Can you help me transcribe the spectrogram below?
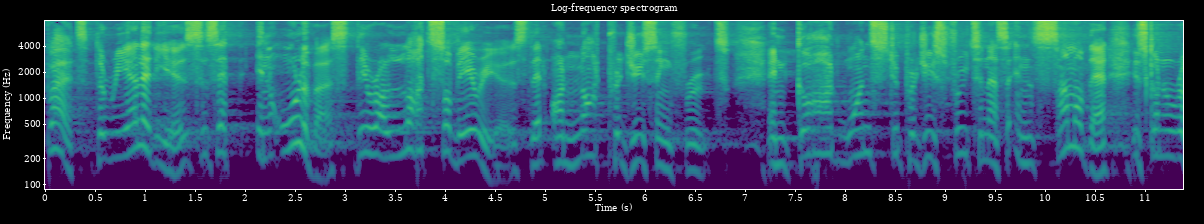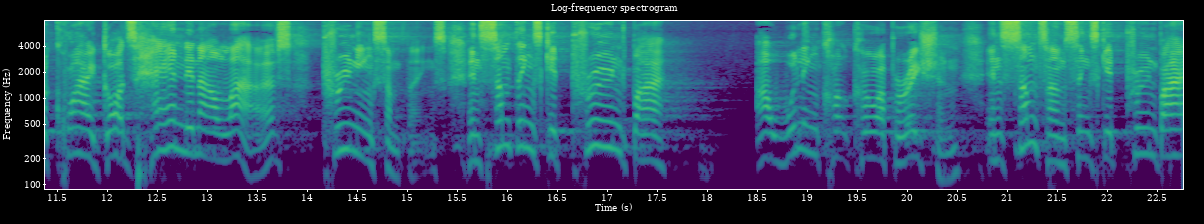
but the reality is, is that in all of us, there are lots of areas that are not producing fruit. And God wants to produce fruit in us. And some of that is going to require God's hand in our lives pruning some things. And some things get pruned by our willing co- cooperation, and sometimes things get pruned by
